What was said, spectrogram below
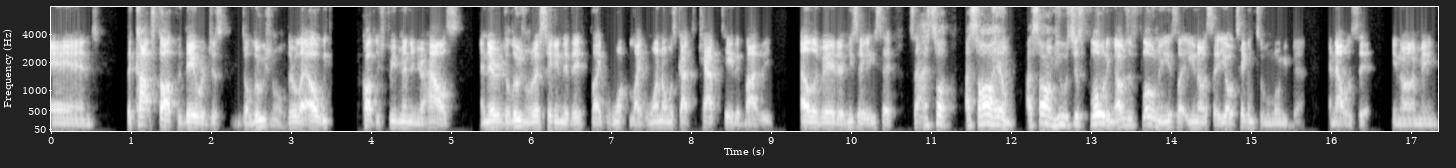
and the cops thought that they were just delusional. They were like, "Oh, we caught these three men in your house," and they're delusional. They're saying that they like one like one almost got decapitated by the elevator. He said, he said, so I saw, I saw him. I saw him. He was just floating. I was just floating. He's like, you know, said, yo, take him to the loony bin, and that was it. You know what I mean?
